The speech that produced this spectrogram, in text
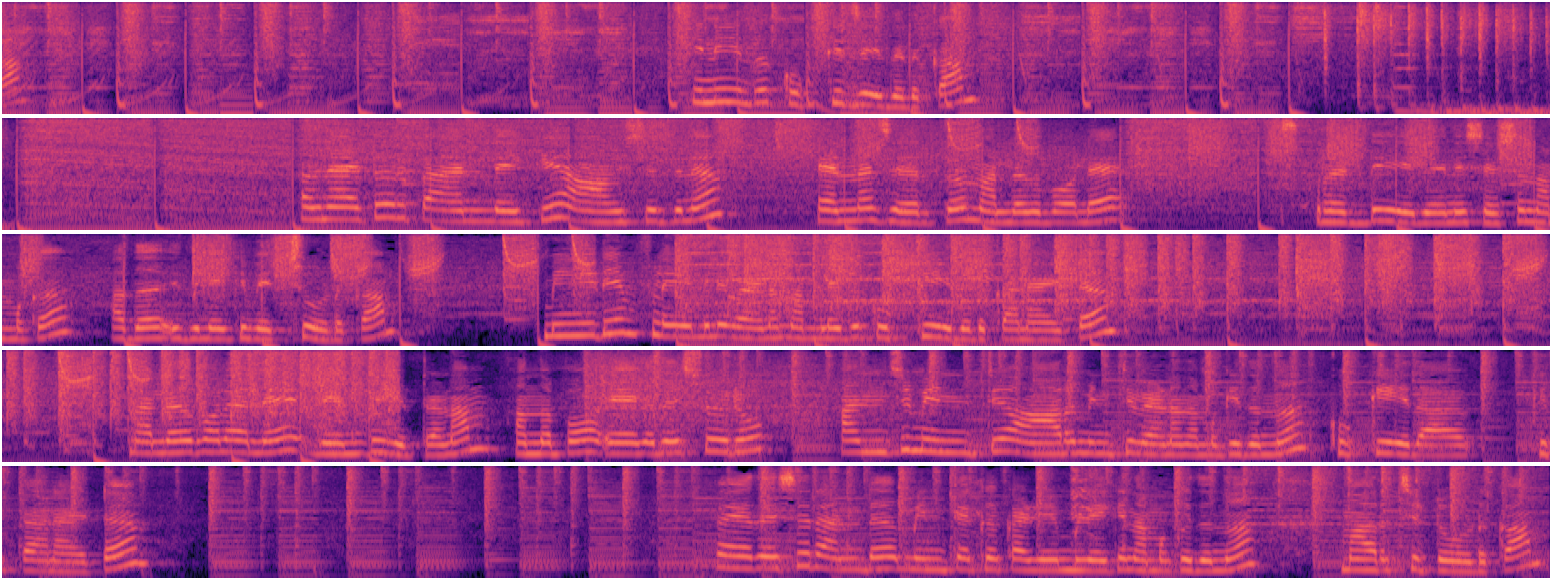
ഇനി ഇത് കുക്ക് ചെയ്തെടുക്കാം. അതിനായിട്ട് ഒരു പാനിലേക്ക് ആവശ്യത്തിന് എണ്ണ ചേർത്ത് നല്ലതുപോലെ സ്പ്രെഡ് ചെയ്തതിന് ശേഷം നമുക്ക് അത് ഇതിലേക്ക് വെച്ച് കൊടുക്കാം. മീഡിയം ഫ്ലെയിമിൽ വേണം നമ്മളിത് കുക്ക് ചെയ്തെടുക്കാനായിട്ട്. നല്ലതുപോലെ തന്നെ വെന്ത് കിട്ടണം. അന്നപ്പോൾ ഏകദേശം ഒരു അഞ്ച് മിനിറ്റ് ആറ് മിനിറ്റ് വേണം നമുക്കിതൊന്ന് കുക്ക് ചെയ്താൽ കിട്ടാനായിട്ട്. അപ്പോൾ ഏകദേശം രണ്ട് മിനിറ്റ് ഒക്കെ കഴിയുമ്പോഴേക്കും നമുക്കിതൊന്ന് മറിച്ചിട്ട് കൊടുക്കാം.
